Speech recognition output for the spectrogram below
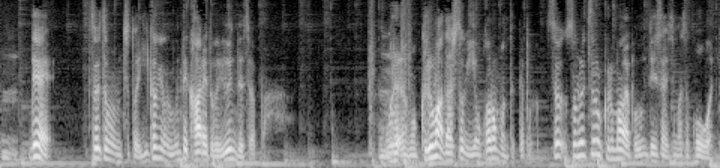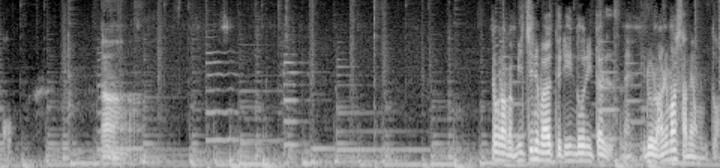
うん。で、そいつもちょっといい加減運転変われとか言うんですよ、やっぱ。うん俺、もう車出すときよかろうもんって、やっぱそそのうちの車はやっぱ運転したりしますよ、交互にこあう。でもなんか道に迷って林道に行ったりですね、いろいろありましたね、ほんと。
